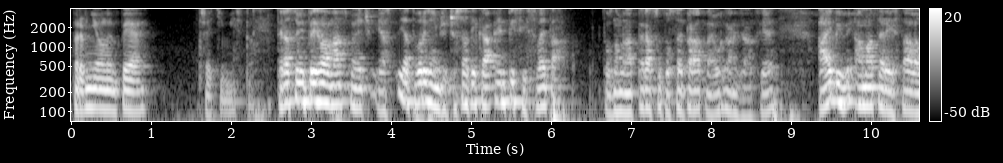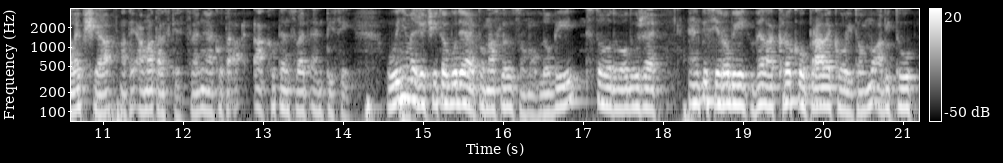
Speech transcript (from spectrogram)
první Olympie, třetí místo. Teraz som mi prihľal na smeč. Ja, ja tvrdím, že čo sa týka NPC sveta, to znamená, teraz sú to separátne organizácie, IBB amatér je stále lepšia na tej amatérskej scéne ako, tá, ako ten svet NPC. Uvidíme, že či to bude aj v tom nasledujúcom období, z toho dôvodu, že NPC robí veľa krokov práve kvôli tomu, aby tu,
